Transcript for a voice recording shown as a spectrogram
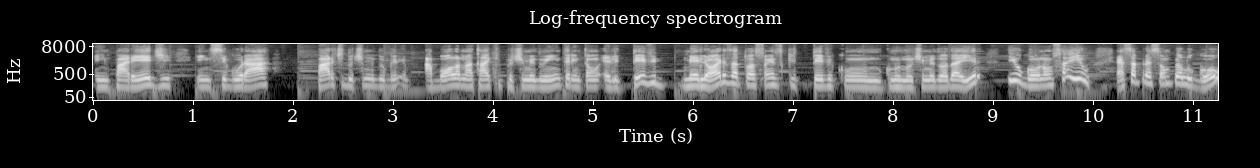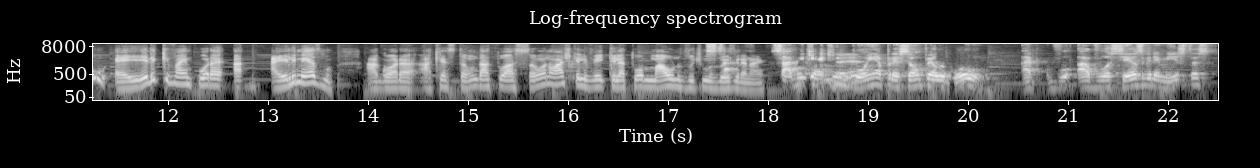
em parede, em segurar parte do time do a bola no ataque pro time do Inter, então ele teve melhores atuações que teve com, no time do Odair e o gol não saiu. Essa pressão pelo gol é ele que vai impor a, a, a ele mesmo. Agora, a questão da atuação, eu não acho que ele veio que ele atuou mal nos últimos sabe, dois grenais. Sabe quem é que impõe a pressão pelo gol? A, a vocês, gremistas,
